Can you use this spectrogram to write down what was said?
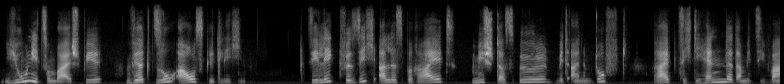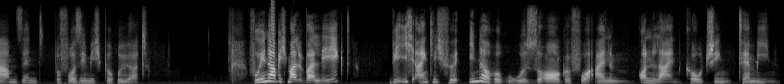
Juni zum Beispiel wirkt so ausgeglichen. Sie legt für sich alles bereit, mischt das Öl mit einem Duft, reibt sich die Hände, damit sie warm sind, bevor sie mich berührt. Vorhin habe ich mal überlegt, wie ich eigentlich für innere Ruhe sorge vor einem Online-Coaching-Termin.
